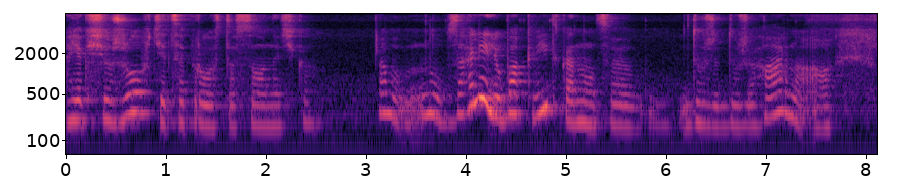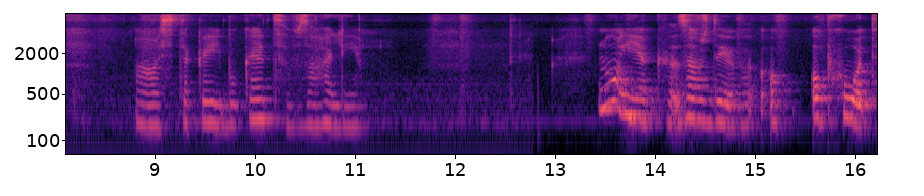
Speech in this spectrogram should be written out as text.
а якщо жовті, це просто сонечко. А, Ну, взагалі, люба квітка, ну, це дуже-дуже гарно. А ось такий букет взагалі. Ну і як завжди, обход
